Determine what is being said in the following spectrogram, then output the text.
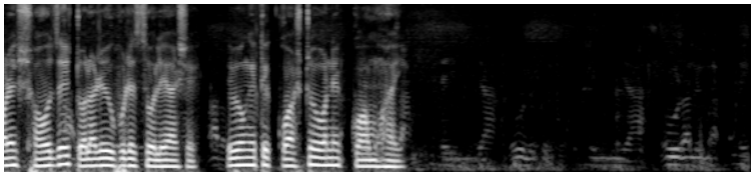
অনেক সহজেই ট্রলারের উপরে চলে আসে এবং এতে কষ্ট অনেক কম হয় রাস্তা করো যাও রে টান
